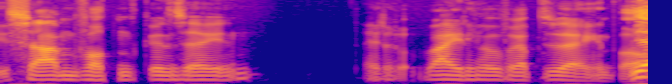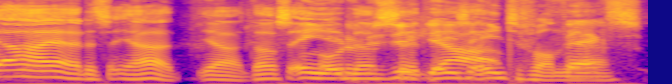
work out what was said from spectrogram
samenvattend kunnen zeggen. Er weinig over hebt te zeggen. toch? Ja, ja, dus, ja, ja, daar is, één, Oh, de is, ja, eentje van. Ja. Facts.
